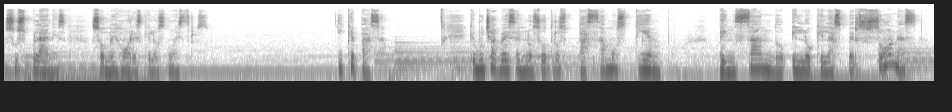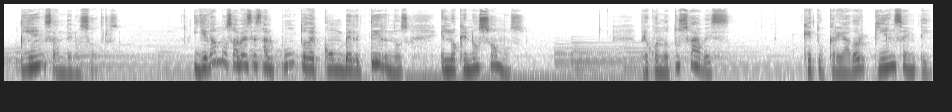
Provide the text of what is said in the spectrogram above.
sus planes son mejores que los nuestros. ¿Y qué pasa? Que muchas veces nosotros pasamos tiempo pensando en lo que las personas piensan de nosotros. Y llegamos a veces al punto de convertirnos en lo que no somos. Pero cuando tú sabes que tu creador piensa en ti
